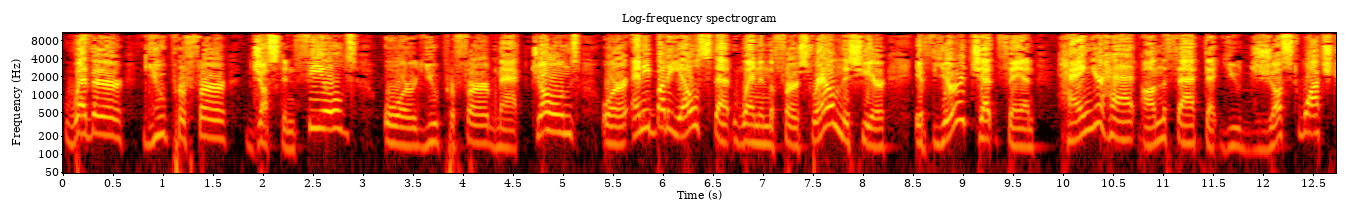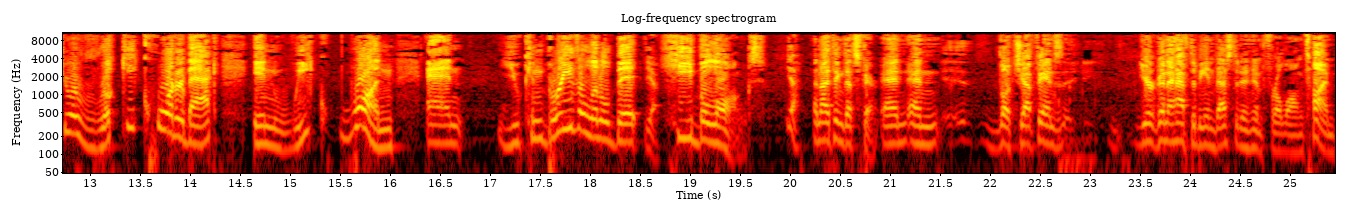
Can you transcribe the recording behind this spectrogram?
whether you prefer Justin Fields or you prefer Mac Jones or anybody else that went in the first round this year, if you're a Jet fan, hang your hat on the fact that you just watched your rookie quarterback in week one and you can breathe a little bit. Yeah. He belongs. Yeah, and I think that's fair. And and look, Jet fans, you're going to have to be invested in him for a long time.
